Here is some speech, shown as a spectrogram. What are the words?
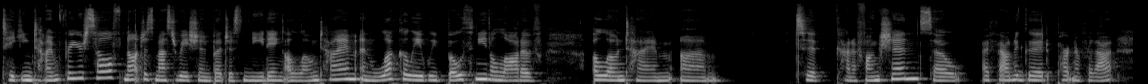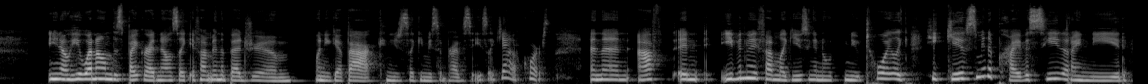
taking time for yourself, not just masturbation, but just needing alone time. And luckily, we both need a lot of alone time um, to kind of function. So I found a good partner for that you know, he went on this bike ride and I was like, if I'm in the bedroom when you get back, can you just like give me some privacy? He's like, yeah, of course. And then after, and even if I'm like using a new toy, like he gives me the privacy that I need,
